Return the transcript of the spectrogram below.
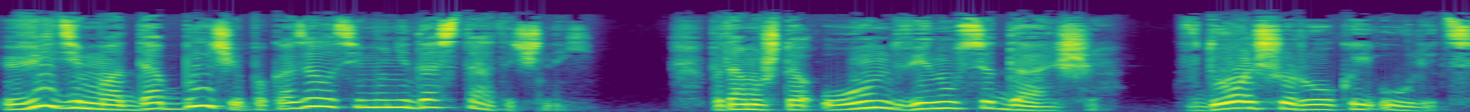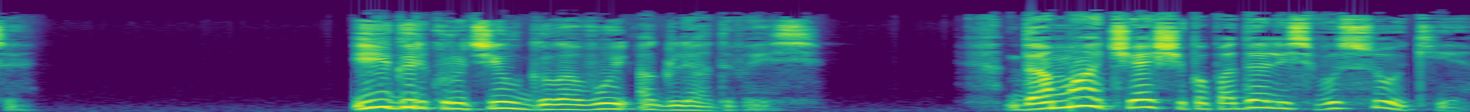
Видимо, добыча показалась ему недостаточной потому что он двинулся дальше, вдоль широкой улицы. Игорь крутил головой, оглядываясь. Дома чаще попадались высокие,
